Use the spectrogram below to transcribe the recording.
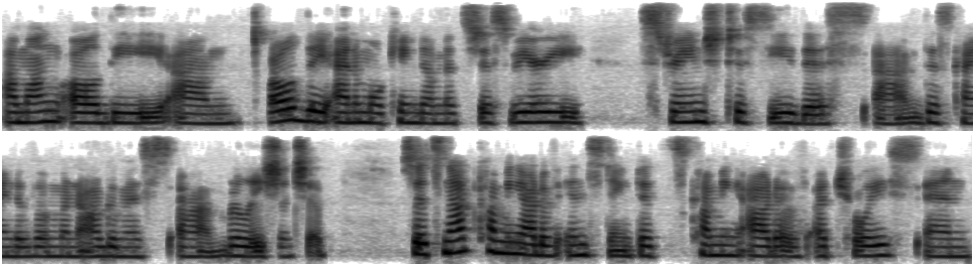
among all the um, all the animal kingdom, it's just very strange to see this um, this kind of a monogamous um, relationship. So it's not coming out of instinct; it's coming out of a choice and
